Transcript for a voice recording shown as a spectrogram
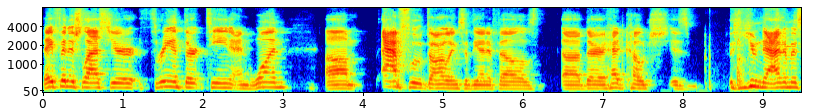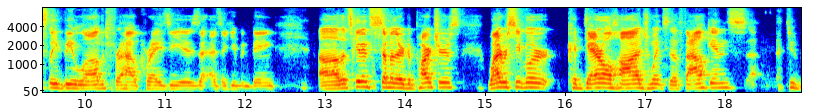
They finished last year three and thirteen and one. Um, absolute darlings of the NFL's. Uh, their head coach is unanimously beloved for how crazy he is as a human being. Uh, let's get into some of their departures. Wide receiver KhaDarel Hodge went to the Falcons. Uh, dude,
